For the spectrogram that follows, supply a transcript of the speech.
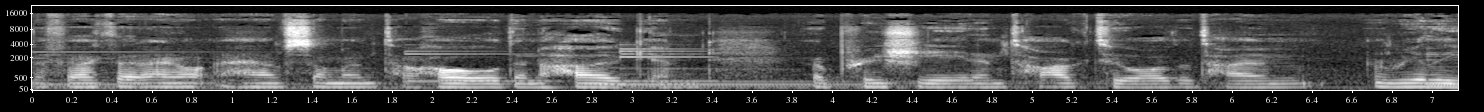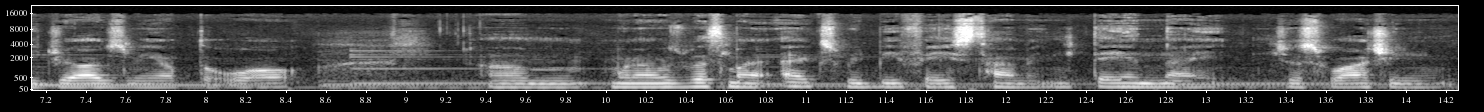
The fact that I don't have someone to hold and hug and appreciate and talk to all the time really drives me up the wall. Um, when I was with my ex, we'd be FaceTiming day and night, just watching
